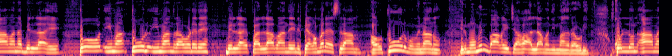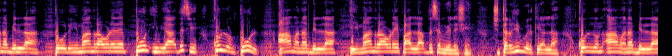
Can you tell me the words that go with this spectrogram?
امن بالله ټول ایمان ټول ایمان راوړې دي بالله په الله باندې پیغمبر اسلام او ټول مؤمنانو المؤمن باغی چې هغه الله باندې ایمان راوړي کل امن بالله ټول ایمان راوړې دي ټول یا دسی کل ټول امن بالله ایمان راوړې په الله د سم ویل شي چې ترغیب ورکړي الله کل امن بالله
